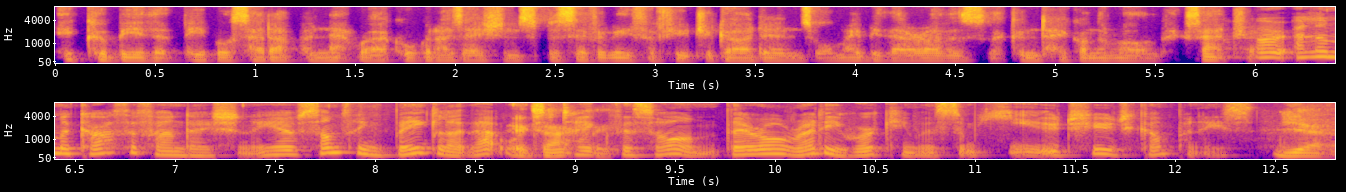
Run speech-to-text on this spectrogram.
it could be that people set up a network organization specifically for future guardians, or maybe there are others that can take on the role, etc. Or Ellen MacArthur Foundation. You have something big like that exactly. to take this on. They're already working with some huge, huge companies. Yeah.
